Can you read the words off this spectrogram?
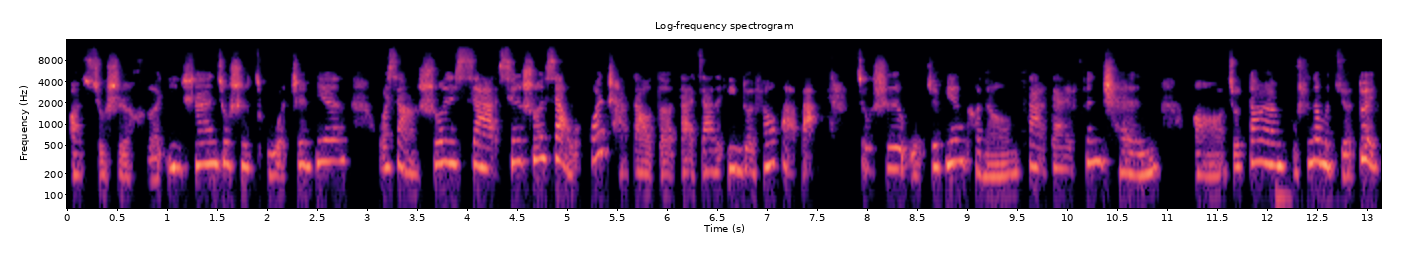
啊，就是和一山，就是我这边，我想说一下，先说一下我观察到的大家的应对方法吧。就是我这边可能大概分成，啊，就当然不是那么绝对。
